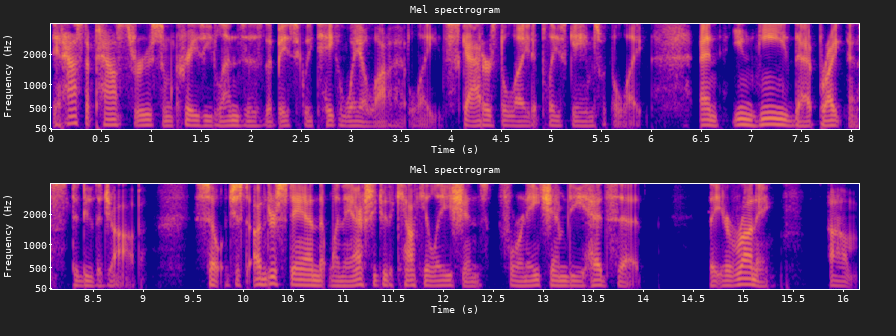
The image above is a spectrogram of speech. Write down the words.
it has to pass through some crazy lenses that basically take away a lot of that light. It scatters the light. It plays games with the light, and you need that brightness to do the job. So just understand that when they actually do the calculations for an HMD headset that you're running, um,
